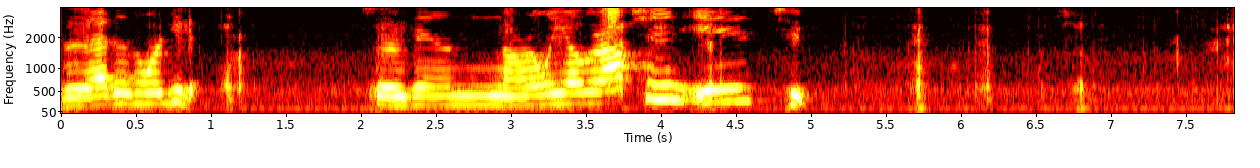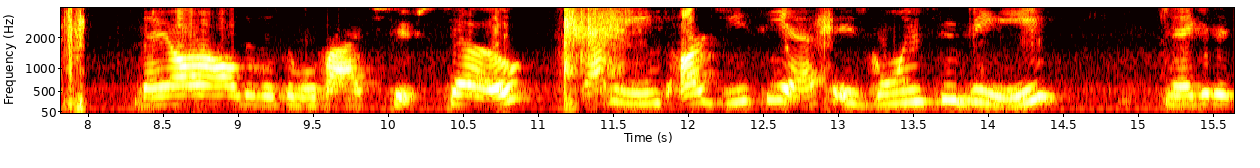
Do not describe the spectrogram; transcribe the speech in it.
That doesn't work either. So then our only other option is 2. They are all divisible by 2. So that means our GCF is going to be negative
